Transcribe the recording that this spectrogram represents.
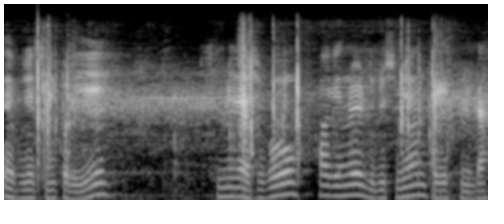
엑사의 모듈 진입거리 10mm 하시고 확인을 누르시면 되겠습니다.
